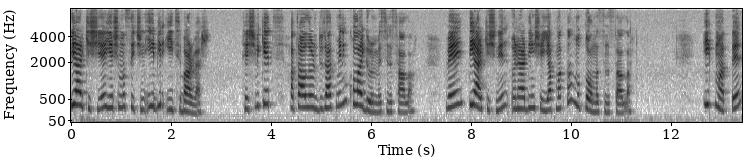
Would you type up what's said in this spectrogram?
Diğer kişiye yaşaması için iyi bir itibar ver. Teşvik et, hatalarını düzeltmenin kolay görünmesini sağla. Ve diğer kişinin önerdiğin şeyi yapmaktan mutlu olmasını sağla. İlk madde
